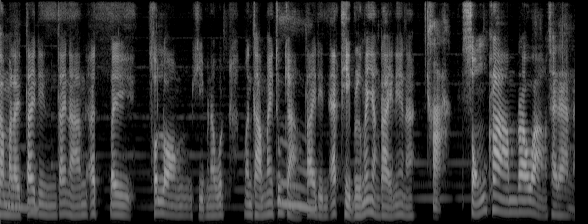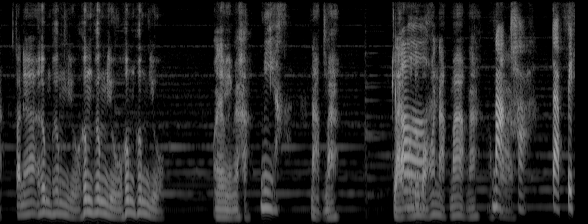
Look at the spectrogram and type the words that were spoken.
ทำอะไรอืมใต้ดินใต้น้ำเนี่ยเอ้ยไปทดลองขีปนาวุธ มันทำให้ทุกอย่างอืม ใต้ดินแอคทีฟหรือไม่อย่างไรเนี่ยนะค่ะ สงครามระหว่างชายแดนอะ ตอนเนี้ยหึมหึมอยู่หึมหึมอยู่หึมหึมอยู่ มันจะมีไหมคะมีค่ะ หนักไหม หลายคนเอ่อดูบอกว่าหนักมากนะหนักค่ะ แต่ปิด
